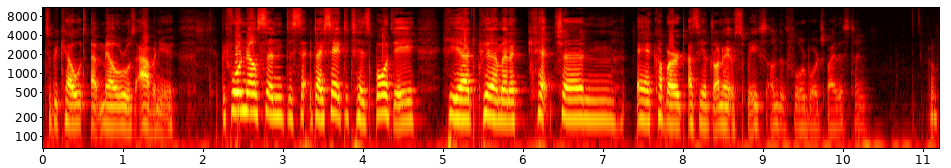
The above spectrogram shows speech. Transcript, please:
to be killed at Melrose Avenue. Before Nilsen dis- dissected his body, he had put him in a kitchen uh, cupboard as he had run out of space under the floorboards by this time. Cool.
